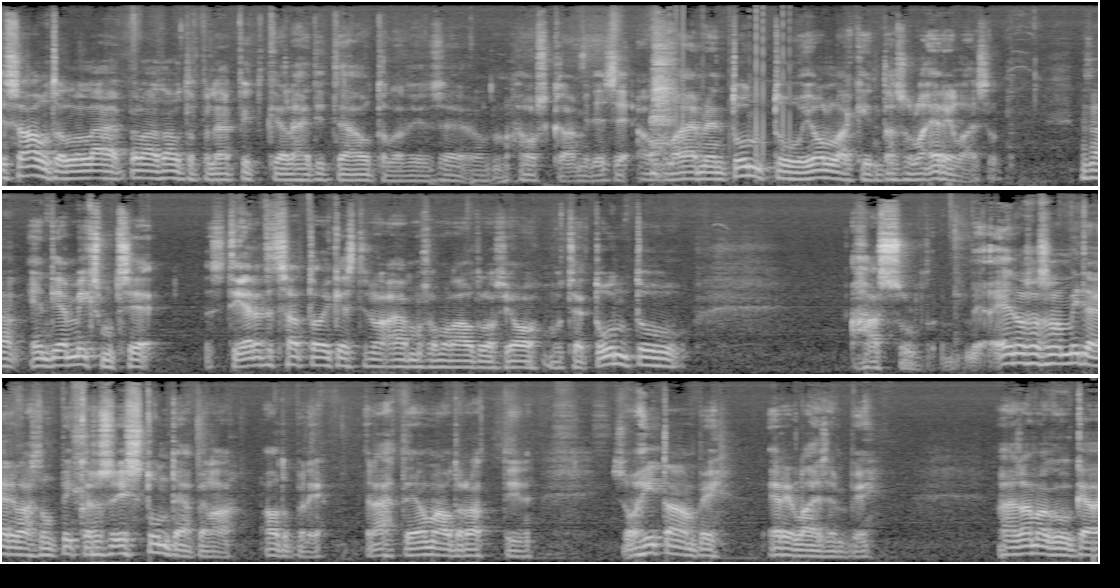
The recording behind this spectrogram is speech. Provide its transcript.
jos autolla lähe, pelaat autopelejä pitkään ja lähdet itse autolla, niin se on hauskaa, miten se autolla ajaminen tuntuu jollakin tasolla erilaiselta. Se on- En tiedä miksi, mutta se, sä tiedät, että sä oot oikeasti ajamassa omalla autolla, joo, mutta se tuntuu hassulta. En osaa sanoa mitä erilaista, mutta pikkasen siis tunteja pelaa autopeliä ja lähtee oma auto rattiin. Se on hitaampi, erilaisempi. Vähän sama kuin käy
